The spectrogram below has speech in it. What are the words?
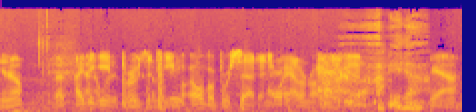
You know, That's I think he improves the team be. over Brissett anyway. I don't know. yeah. Yeah.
